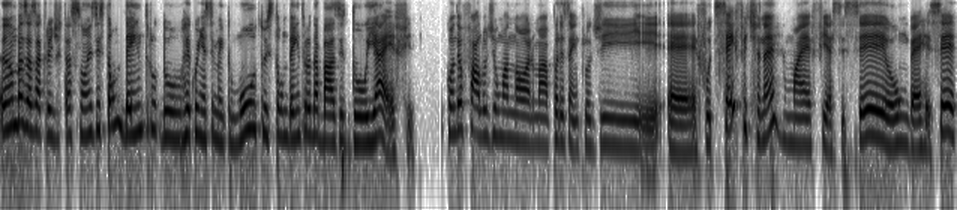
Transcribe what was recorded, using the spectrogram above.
ambas as acreditações estão dentro do reconhecimento mútuo, estão dentro da base do IAF quando eu falo de uma norma, por exemplo, de é, food safety, né, uma FSC ou um BRC,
